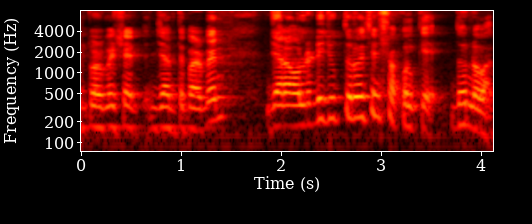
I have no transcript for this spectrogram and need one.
ইনফরমেশন জানতে পারবেন। যারা অলরেডি যুক্ত রয়েছেন, সকলকে ধন্যবাদ।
